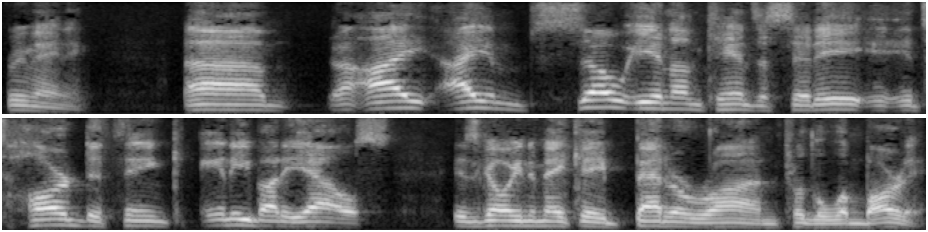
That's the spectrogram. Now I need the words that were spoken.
remaining. Um, I I am so in on Kansas City. It's hard to think anybody else is going to make a better run for the Lombardi.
